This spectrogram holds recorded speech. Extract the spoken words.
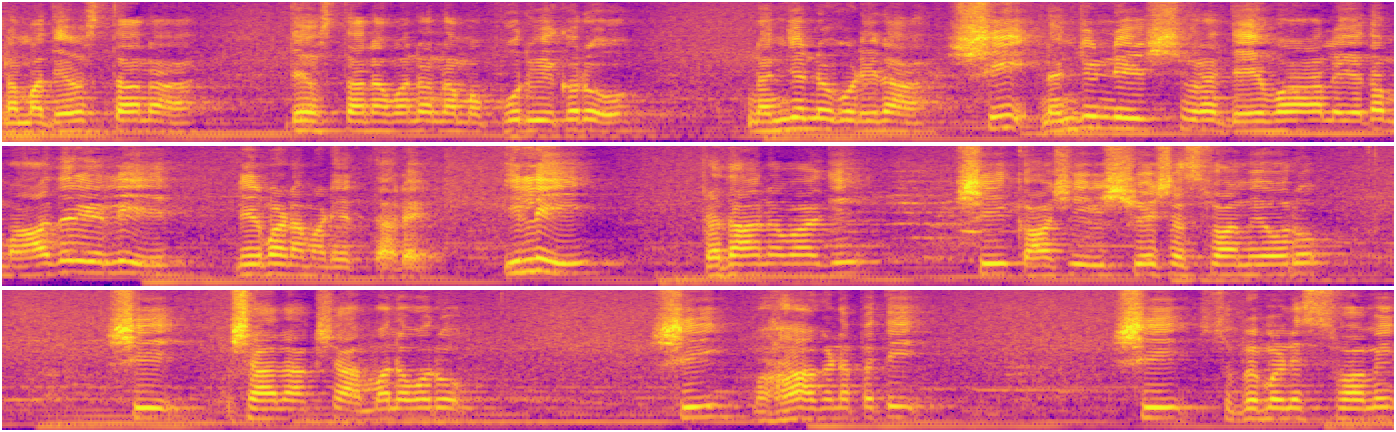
ನಮ್ಮ ದೇವಸ್ಥಾನ, ದೇವಸ್ಥಾನವನ್ನು ನಮ್ಮ ಪೂರ್ವಿಕರು ನಂಜನಗೂಡಿನ ಶ್ರೀ ನಂಜುಂಡೇಶ್ವರ ದೇವಾಲಯದ ಮಾದರಿಯಲ್ಲಿ ನಿರ್ಮಾಣ ಮಾಡಿರ್ತಾರೆ. ಇಲ್ಲಿ ಪ್ರಧಾನವಾಗಿ ಶ್ರೀ ಕಾಶಿ ವಿಶ್ವೇಶ್ವರ ಸ್ವಾಮಿಯವರು ಶ್ರೀ ವಿಶಾಲಾಕ್ಷ ಅಮ್ಮನವರು, ಶ್ರೀ ಮಹಾಗಣಪತಿ, ಶ್ರೀ ಸುಬ್ರಹ್ಮಣ್ಯ ಸ್ವಾಮಿ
